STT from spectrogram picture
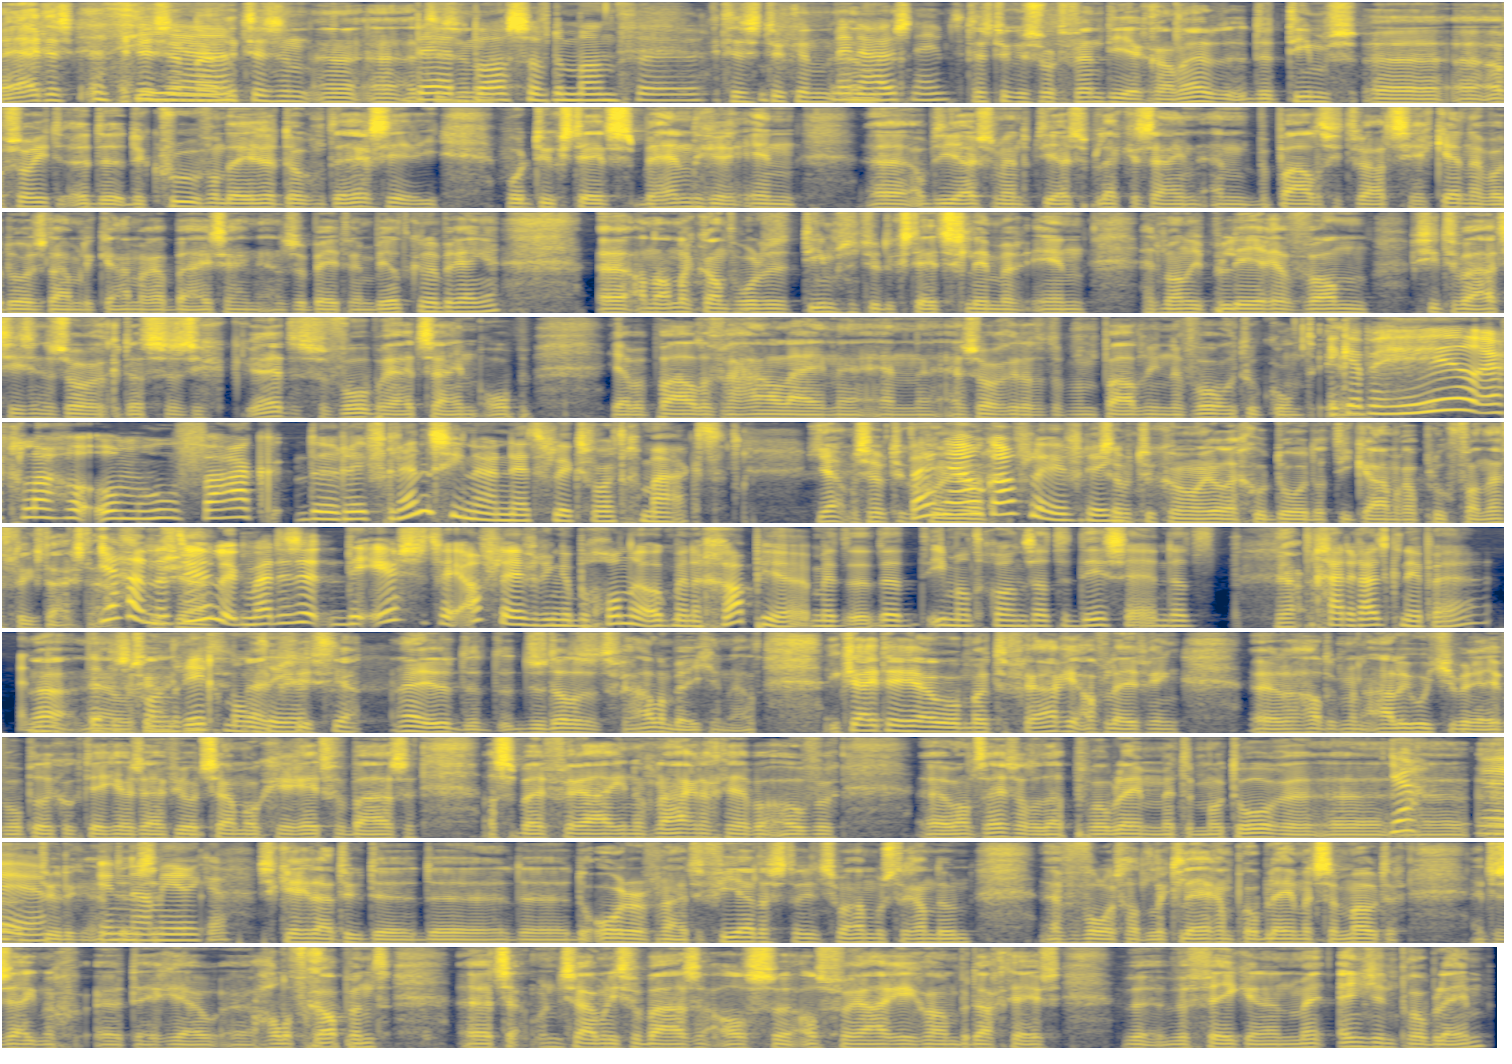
Nee, het is, Dat het is een... eh, eh, Het is een, eh, eh, het is bad een, Boss of the Month eh, het is natuurlijk een, mee naar een- huis neemt. Het is natuurlijk een soort Venn-diagram. Hè? De, teams, eh, eh, of sorry, de, de crew van deze documentaire serie wordt natuurlijk steeds behendiger in eh, op de juiste moment op de juiste plekken zijn en bepaalde situaties herkennen, waardoor ze daar met de camera bij zijn en ze beter in beeld kunnen brengen. Eh, aan de andere kant worden de teams natuurlijk steeds slimmer in het manipuleren van situaties en zorgen dat ze zich eh, dat ze voorbereid zijn op ja, bepaalde verhaallijnen en, eh, en zorgen dat het op een bepaalde manier naar voren toe komt. In... Ik heb heel erg gelachen om hoe vaak de referentie naar Netflix wordt gemaakt. Ja, maar ze hebben natuurlijk Bijna gewoon heel elke erg- aflevering. ze hebben natuurlijk gewoon heel erg goed door dat die cameraploeg van Netflix daar staat. Ja, Dus natuurlijk. Maar dus, de eerste twee afleveringen begonnen ook met een grapje. Met, eh, dat iemand gewoon zat te dissen en dat, Ja. dat ga je eruit knippen. Hè? En Ja, dat, is gewoon erin gemonteerd. Nee, precies, ja. Nee, dus dat is het verhaal een beetje inderdaad. Ik zei tegen jou met de Ferrari-aflevering, eh daar had ik mijn aluhoedje weer even op, dat ik ook tegen jou zei, joh, het zou me ook geen reet verbazen als ze bij Ferrari nog nagedacht hebben over, eh, want zij hadden daar problemen met de motoren. Ja, natuurlijk. in Dus Amerika. ze kregen daar natuurlijk de, de, de, de order vanuit de FIA er iets aan moesten gaan doen. En vervolgens had Leclerc een probleem met zijn motor. En toen zei ik nog eh, tegen jou, eh, half grappend, eh, het, zou, het zou me niet verbazen als, als Ferrari gewoon bedacht heeft, we, we faken een engine probleem.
